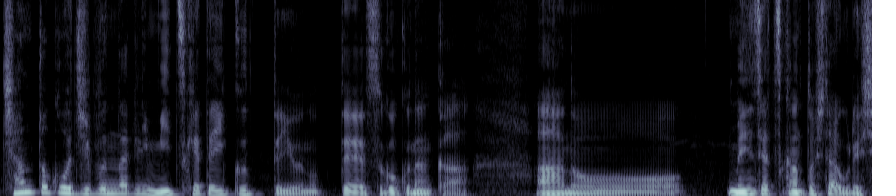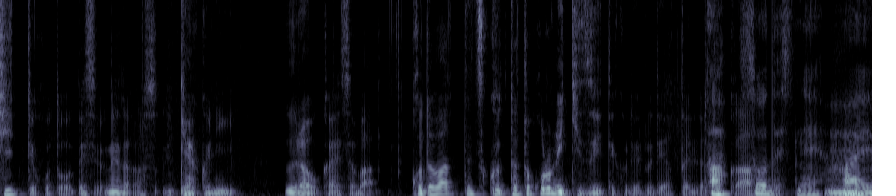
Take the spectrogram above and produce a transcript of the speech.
ちゃんとこう自分なりに見つけていくっていうのってすごくなんかあの面接官としては嬉しいっていうことですよね。だから逆に裏を返せばこだわって作ったところに気づいてくれるであったりだとか。そうですね、うん、はい。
